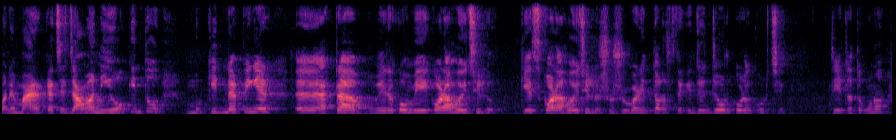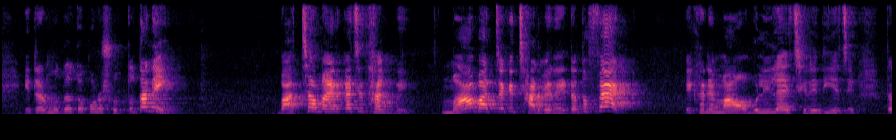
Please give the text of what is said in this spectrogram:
মানে মায়ের কাছে যাওয়া নিয়েও কিন্তু কিডন্যাপিংয়ের একটা এরকম এ করা হয়েছিল, কেস করা হয়েছিল শ্বশুরবাড়ির তরফ থেকে যে জোর করে করছে। তো এটা তো কোনো, এটার মধ্যে তো কোনো সত্যতা নেই। বাচ্চা মায়ের কাছে থাকবে, মা বাচ্চাকে ছাড়বে না, এটা তো ফ্যাক্ট এখানে মা অবলীলায় ছেড়ে দিয়েছে। তা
